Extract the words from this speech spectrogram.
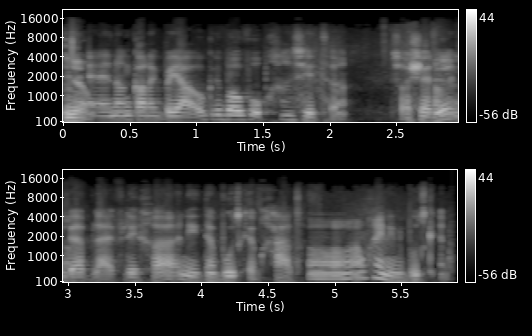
Ja. En dan kan ik bij jou ook erbovenop gaan zitten. Dus als jij dan Ja. in bed blijft liggen en niet naar bootcamp gaat, waarom ga je niet naar bootcamp?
